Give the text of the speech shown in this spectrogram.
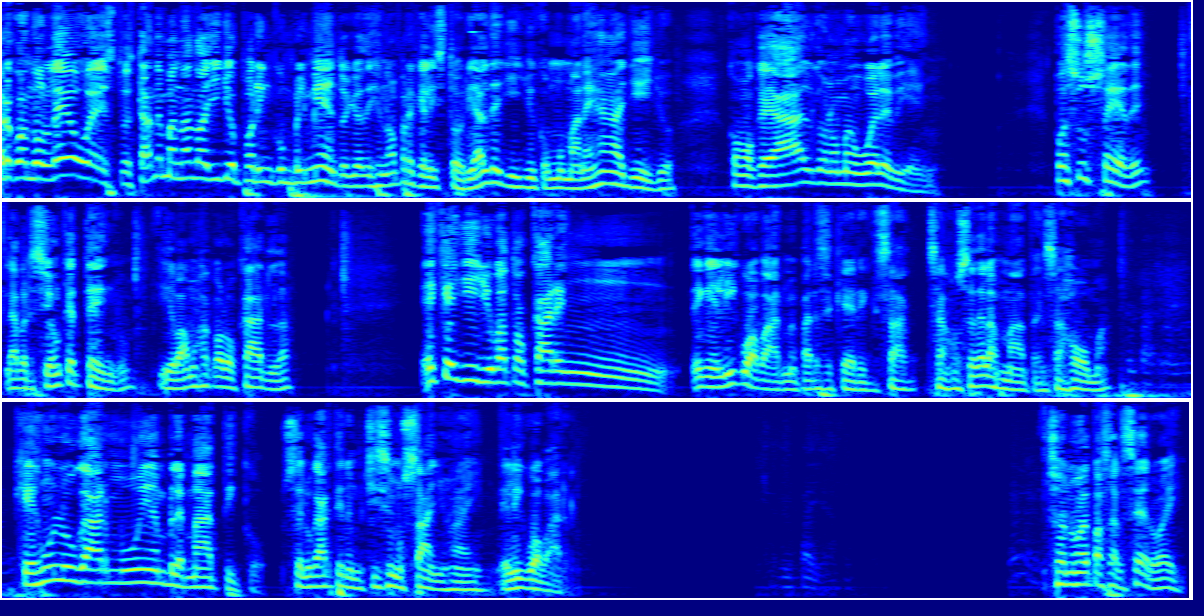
Pero cuando leo esto, están demandando a Gillo por incumplimiento, yo dije, no, porque el historial de Gillo y cómo manejan a Gillo, como que algo no me huele bien. Pues sucede, la versión que tengo, y vamos a colocarla, es que Gillo va a tocar en, en el Iguabar, me parece que era, en Sa- San José de las Matas, en Sajoma, que es un lugar muy emblemático. Ese lugar tiene muchísimos años ahí, el Iguabar. Eso no es para salsero ahí.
